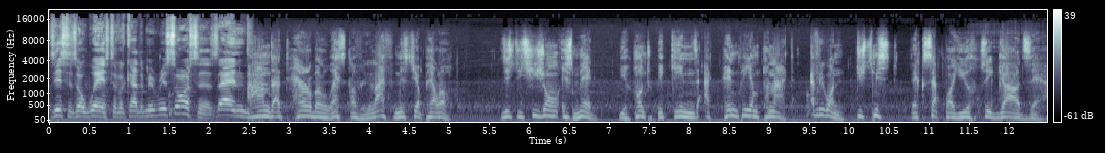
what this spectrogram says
This is a waste of Academy resources and. And a terrible waste of life, Monsieur Perrault. This decision is made. The hunt begins at 10 p.m. tonight. Everyone dismissed, except for your three guards there.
